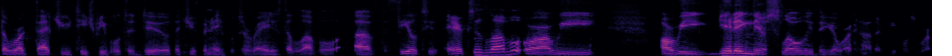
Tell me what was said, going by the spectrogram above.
the work that you teach people to do, that you've been able to raise the level of the field to Erickson's level, or are we are we getting there slowly that you're working on other people's work?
